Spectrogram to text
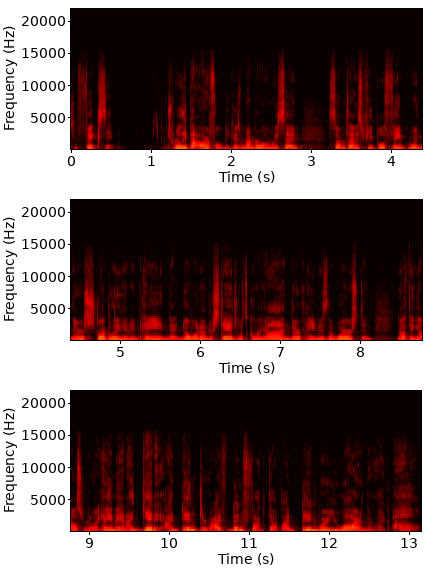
to fix it. It's really powerful because remember when we said sometimes people think when they're struggling and in pain that no one understands what's going on, their pain is the worst and nothing else. And you're like, hey man, I get it. I've been through, I've been fucked up, I've been where you are. And they're like, oh,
